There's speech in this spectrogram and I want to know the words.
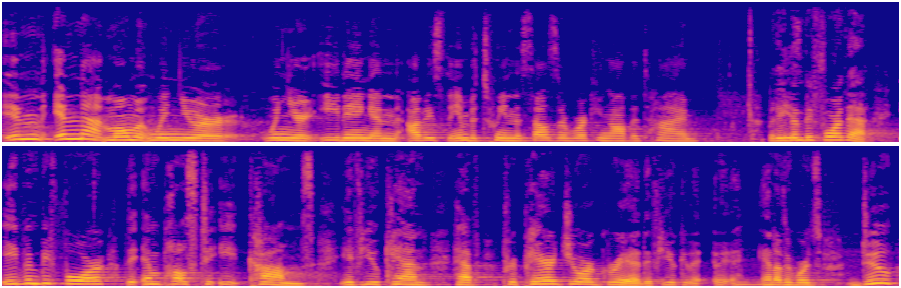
in in that moment when you're when you're eating and obviously in between the cells are working all the time. But even before that, even before the impulse to eat comes, if you can have prepared your grid, if you can, in other words, do,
